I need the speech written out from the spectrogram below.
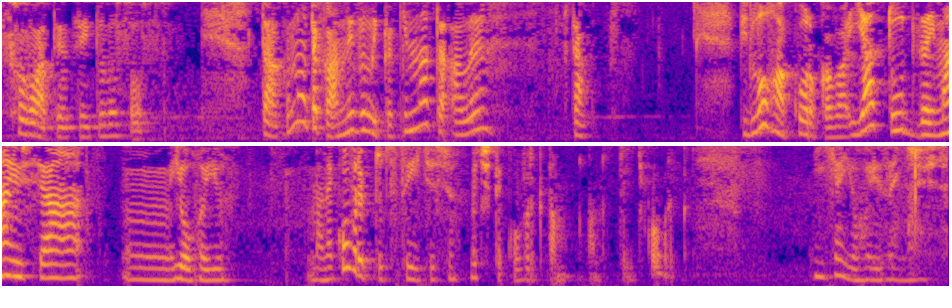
сховати оцей пилосос. Так, ну така невелика кімната, але так. Підлога коркова. Я тут займаюся йогою. У мене коврик тут стоїть ось. Бачите, коврик там, там стоїть коврик. І я йогою займаюся.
